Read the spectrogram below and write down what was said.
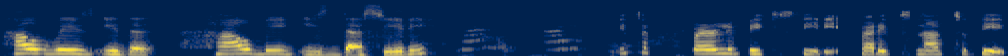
How big is the how big is the city? It's a fairly big city, but it's not too big.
